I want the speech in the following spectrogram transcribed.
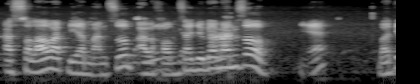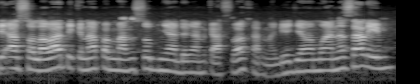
As-salawat dia mansub, al-khamsa juga mansub, ya. Berarti as-salawati kenapa mansubnya dengan kasroh? Karena dia jamak muannas salim.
